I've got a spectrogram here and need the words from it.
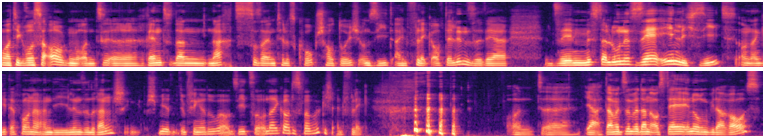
Morty, Zufall. Morty große Augen und äh, rennt dann nachts zu seinem Teleskop, schaut durch und sieht einen Fleck auf der Linse, der dem Mr. Lunis sehr ähnlich sieht. Und dann geht er vorne an die Linse dran, sch schmiert mit dem Finger drüber und sieht so, oh mein Gott, es war wirklich ein Fleck. und äh, ja, damit sind wir dann aus der Erinnerung wieder raus.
